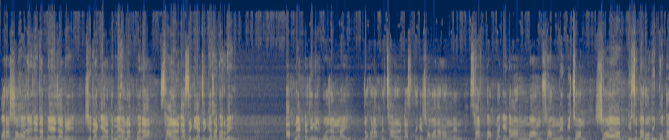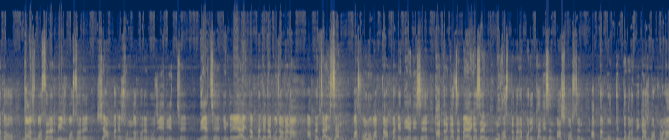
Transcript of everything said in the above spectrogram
ওরা সহজে যেটা পেয়ে যাবে সেটা কি এরা তো মেহনত করে স্যারের কাছে গিয়ে জিজ্ঞাসা করবে? আপনি একটা জিনিস বোঝেন নাই, যখন আপনি ছাড়ের কাছ থেকে সমাধান আনলেন, স্যার তো আপনাকে ডান, বাম, সামনে, পিছন সব কিছু, তার অভিজ্ঞতা তো দশ বছরের, বিশ বছরে সে আপনাকে সুন্দর করে বুঝিয়ে দিয়েছে দিয়েছে। কিন্তু এআই তো আপনাকে এটা বুঝাবে না। আপনি চাইছেন, বাস অনুবাদটা আপনাকে দিয়ে দিছে, হাতের কাছে পেয়ে গেছেন, মুখস্থ করে পরীক্ষা দিয়েছেন, পাশ করছেন। আপনার বুদ্ধির তো কোনো বিকাশ ঘটলো না,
